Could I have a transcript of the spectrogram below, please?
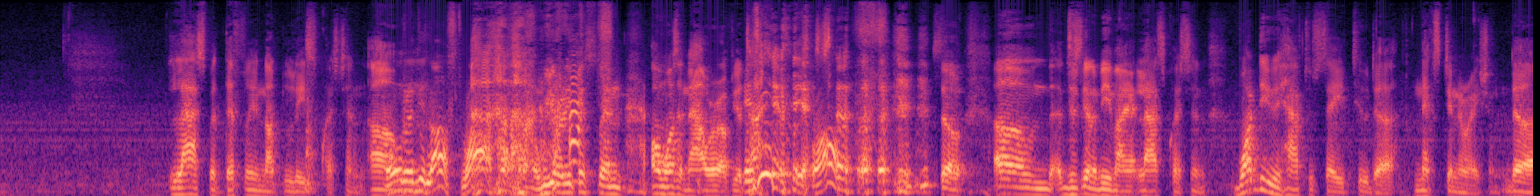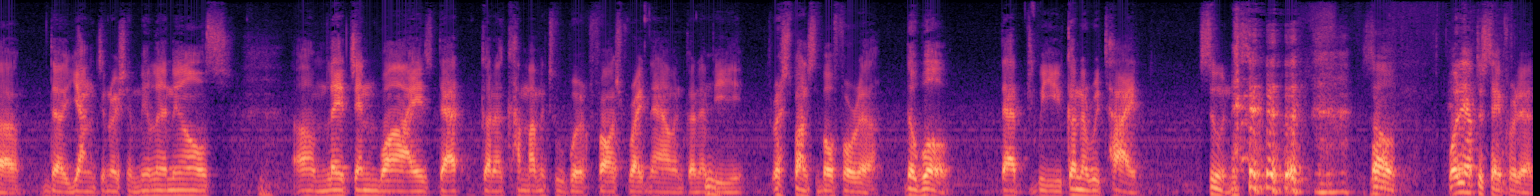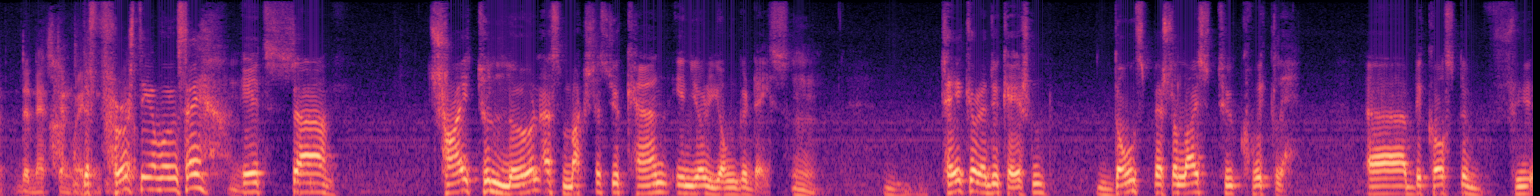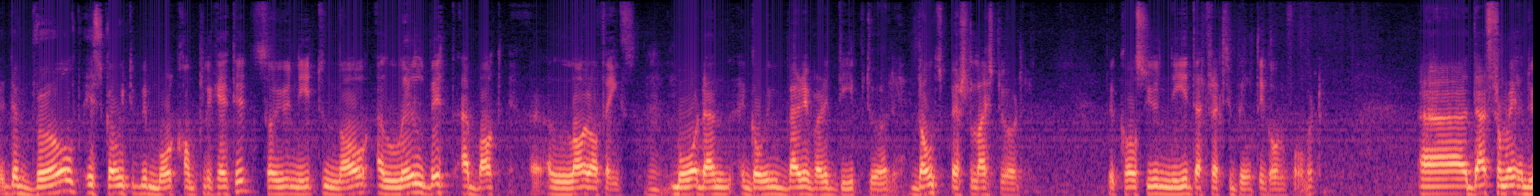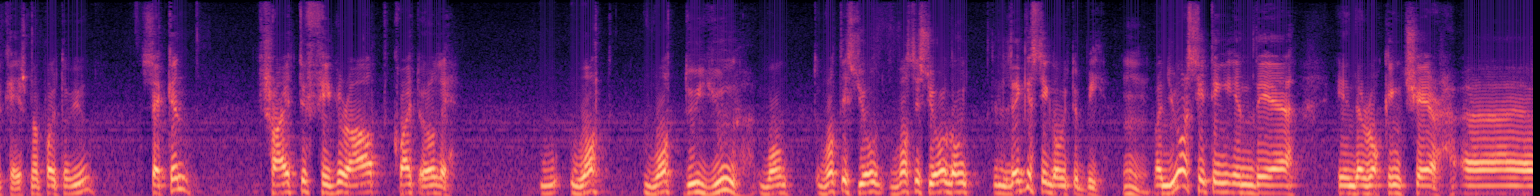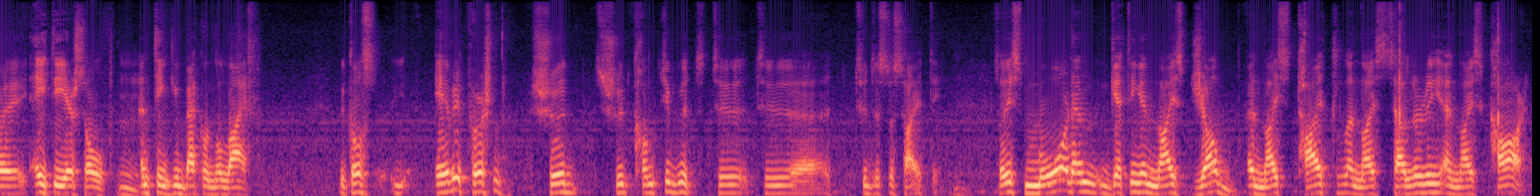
last but definitely not least question. Um, already last. Wow. we already spent almost an hour of your time. yes. Wow. so, um, just going to be my last question. What do you have to say to the next generation, the the young generation, millennials, um, late Gen Ys that gonna come up into workforce right now and gonna mm. be responsible for the the world that we're gonna retire soon. so. What do you have to say for the, the next generation? The first thing I want to say, mm. it's uh, try to learn as much as you can in your younger days. Mm. Take your education. Don't specialize too quickly. Uh, because the the world is going to be more complicated, so you need to know a little bit about a lot of things, mm. more than going very very deep too early. Don't specialize too early, because you need that flexibility going forward. Uh, that's from an educational point of view. Second, try to figure out quite early what what do you want what is your what is your going legacy going to be mm. when you are sitting in the in the rocking chair uh, 80 years old mm. and thinking back on the life because every person should should contribute to to uh, to the society mm. So it's more than getting a nice job, a nice title, a nice salary, a nice car.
